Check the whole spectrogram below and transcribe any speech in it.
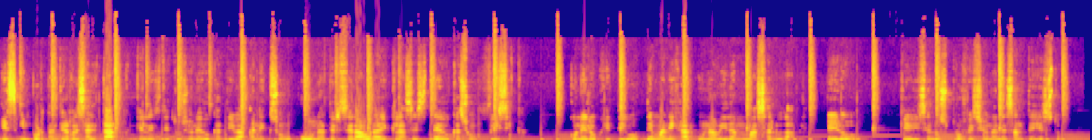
Es importante resaltar que la institución educativa anexó una tercera hora de clases de educación física, con el objetivo de manejar una vida más saludable. Pero, ¿qué dicen los profesionales ante esto?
